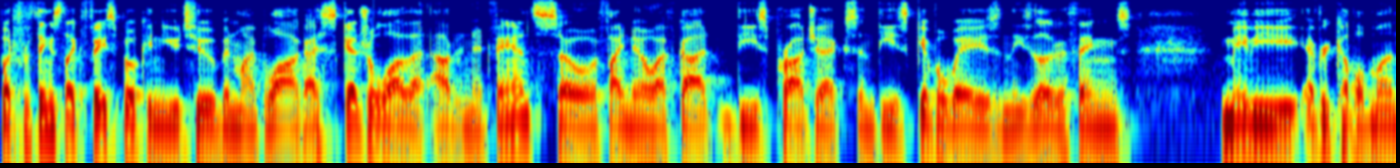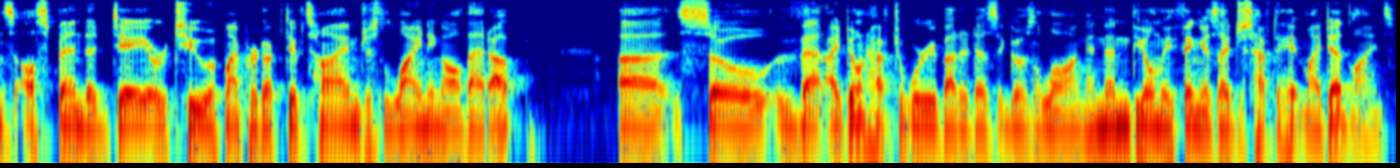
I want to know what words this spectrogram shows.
But for things like Facebook and YouTube and my blog, I schedule a lot of that out in advance. So if I know I've got these projects and these giveaways and these other things, maybe every couple months I'll spend a day or two of my productive time just lining all that up uh, so that I don't have to worry about it as it goes along. And then the only thing is I just have to hit my deadlines.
